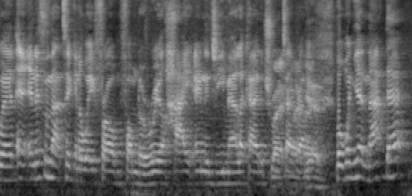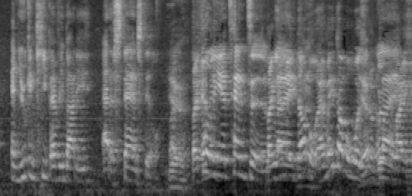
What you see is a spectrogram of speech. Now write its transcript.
When and, and this is not taken away from from the real high energy Malachi the true Right, type right, rapper. yeah. But when you're not that and you can keep everybody at a standstill, yeah. like fully MA, attentive, like MA double. MA double wasn't Yeah. a real Like, hype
